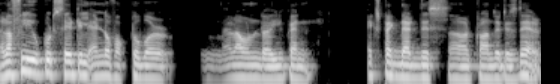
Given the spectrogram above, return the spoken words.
roughly you could say till end of October mm, around uh, you can expect that this uh, transit is there.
